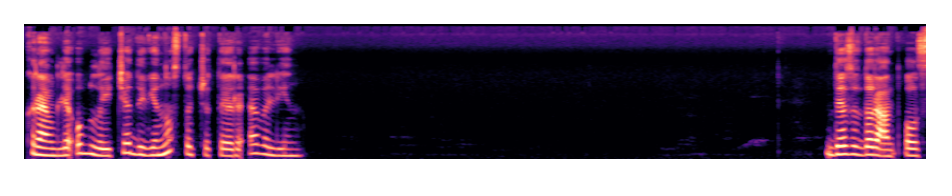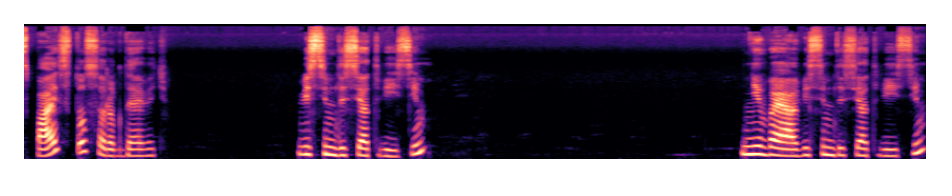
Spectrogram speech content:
Крем для обличчя 94 Евелін. Дезодорант All Spice 149, 88, Нівеа 88,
